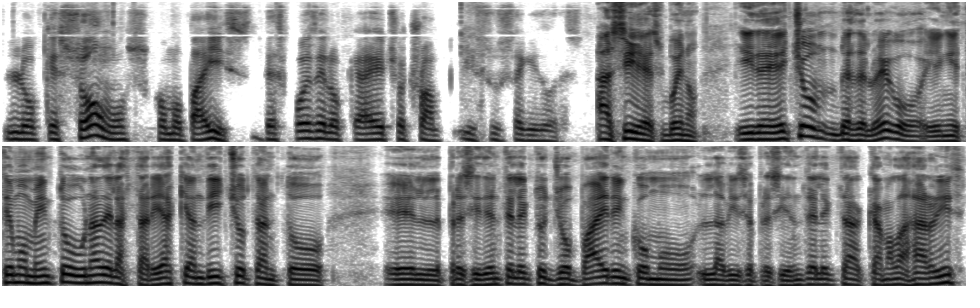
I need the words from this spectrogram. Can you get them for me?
lo que somos como país después de lo que ha hecho Trump y sus seguidores. Así es, bueno, y de hecho, desde luego, en este momento una de las tareas que han dicho tanto el presidente electo Joe Biden como la vicepresidenta electa Kamala Harris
